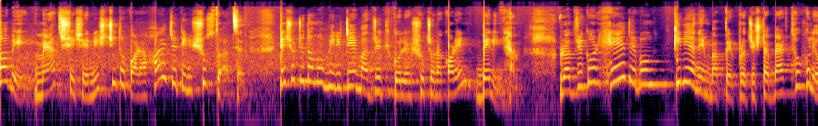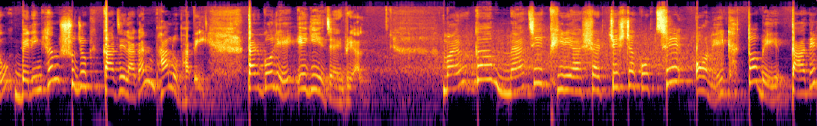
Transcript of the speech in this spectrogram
তবে ম্যাচ শেষে নিশ্চিত করা হয় যে তিনি সুস্থ আছেন। তেষট্টিতম মিনিটে মাদ্রিদ গোলের সূচনা করেন বেলিংহ্যাম রদ্রিগোর হেড এবং কিলিয়ান এমবাপ্পের প্রচেষ্টা ব্যর্থ হলেও বেলিংহ্যাম সুযোগ কাজে লাগান ভালোভাবেই। তার গোলে এগিয়ে যায় রিয়াল। মায়োরকা ম্যাচে ফিরে আসার চেষ্টা করছে অনেক তবে তাদের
